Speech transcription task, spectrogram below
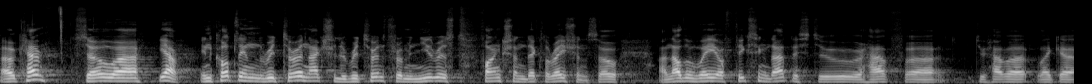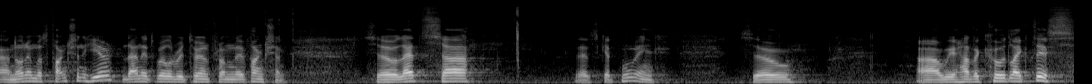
okay, so uh, yeah, in Kotlin, return actually returns from nearest function declaration. So another way of fixing that is to have uh, to have a like an anonymous function here. Then it will return from the function. So let's uh, let's get moving. So uh, we have a code like this.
